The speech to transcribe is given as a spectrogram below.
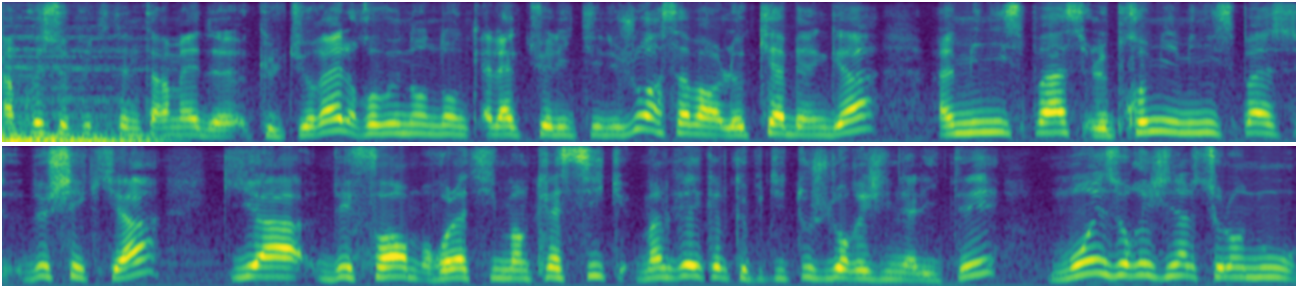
Après ce petit intermède culturel, revenons donc à l'actualité du jour, à savoir le Kabenga, un mini-space, le premier mini-space de chez Kia, qui a des formes relativement classiques malgré quelques petites touches d'originalité, moins originales selon nous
